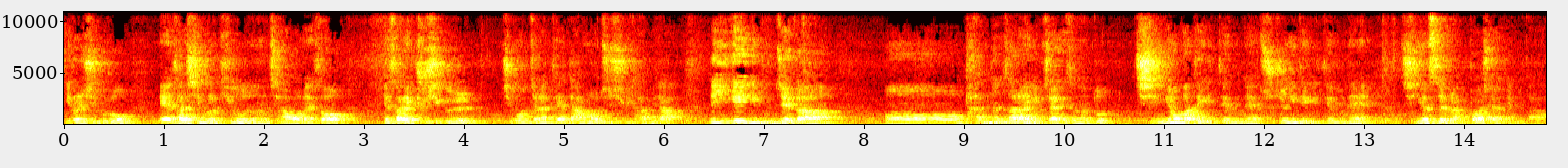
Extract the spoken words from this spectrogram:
이런 식으로 애사심을 키우는 차원에서 회사의 주식을 직원들한테 나눠 주시기도 합니다. 근데 이게 이 문제가 어, 받는 사람 입장에서는 또 징여가 되기 때문에 수준이 되기 때문에 징여세를 납부하셔야 됩니다.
